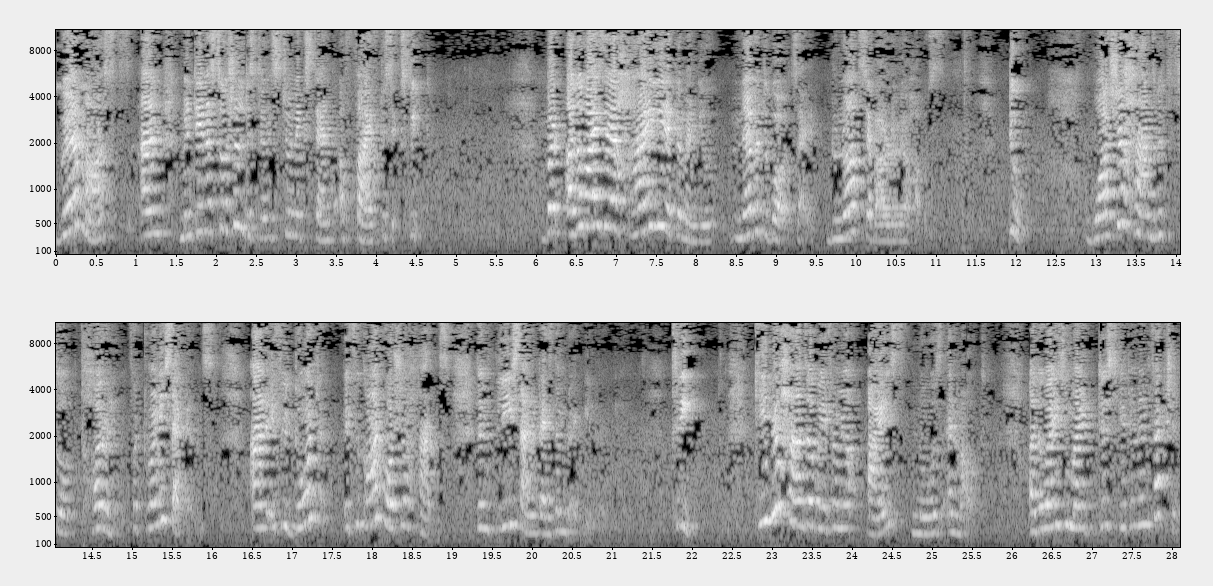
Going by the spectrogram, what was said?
wear masks and maintain a social distance to an extent of 5 to 6 feet. But otherwise, I highly recommend you never to go outside. Do not step out of your house. 2. Wash your hands with soap thoroughly for 20 seconds. And if you don't, if you can't then please sanitize them regularly. 3. Keep your hands away from your eyes, nose and mouth. Otherwise you might just get an infection.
